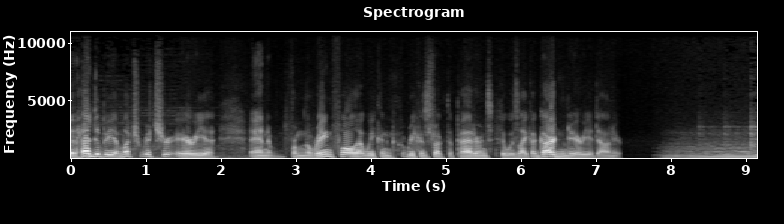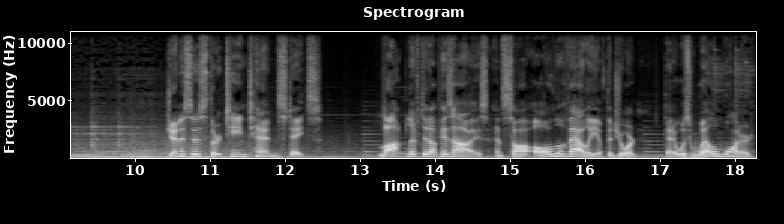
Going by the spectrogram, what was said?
It had to be a much richer area, and from the rainfall that we can reconstruct the patterns, it was like a gardened area down here. Genesis 13:10 states, Lot lifted up his eyes and saw all the valley of the Jordan, that it was well watered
